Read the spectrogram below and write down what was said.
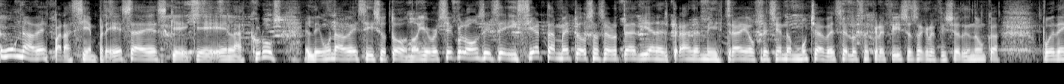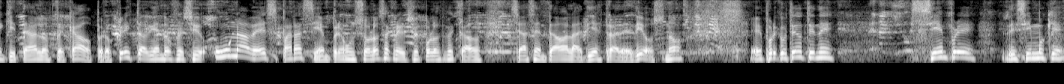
una vez para siempre. Esa es que, que en la cruz de una vez se hizo todo. ¿no? Y el versículo 11 dice, y ciertamente los sacerdotes en el tras del ministerio ofreciendo muchas veces los sacrificios, sacrificios de nunca pueden quitar los pecados. Pero Cristo habiendo ofrecido una vez para siempre un solo sacrificio por los pecados, se ha sentado a la diestra de Dios. ¿no? Porque usted no tiene siempre decimos que,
